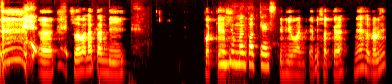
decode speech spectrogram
Eh, selamat datang di podcast Human Podcast Inhuman episode ke ini episode berapa sih?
